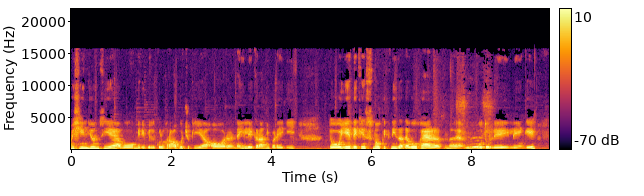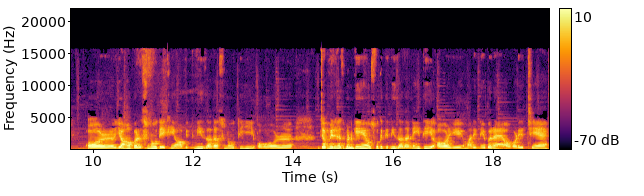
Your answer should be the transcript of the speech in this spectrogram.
मशीन जो सी है, वो मेरी बिल्कुल ख़राब हो चुकी है और नहीं लेकर आनी पड़ेगी। तो ये देखें स्नो कितनी ज़्यादा, वो खैर वो तो ले लेंगे। और यहाँ पर स्नो देखें आप इतनी ज़्यादा स्नो थी और जब मेरे हस्बैंड गए हैं उस वक्त इतनी ज़्यादा नहीं थी और ये हमारे नेबर हैं और बड़े अच्छे हैं।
